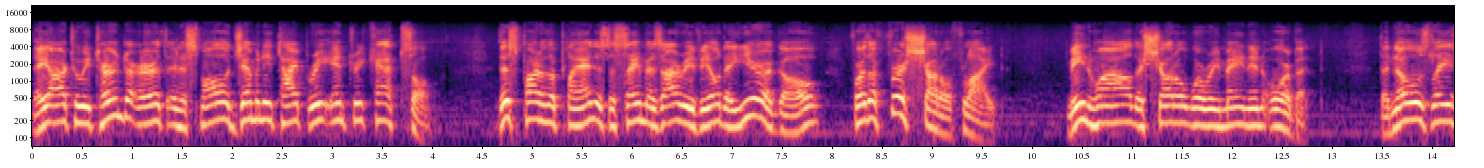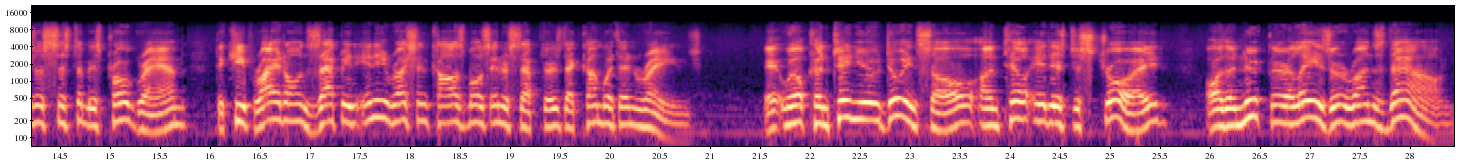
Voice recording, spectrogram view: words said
they are to return to Earth in a small Gemini-type re-entry capsule. This part of the plan is the same as I revealed a year ago for the first shuttle flight. Meanwhile the shuttle will remain in orbit. The nose laser system is programmed to keep right on zapping any Russian Cosmos interceptors that come within range. It will continue doing so until it is destroyed or the nuclear laser runs down,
